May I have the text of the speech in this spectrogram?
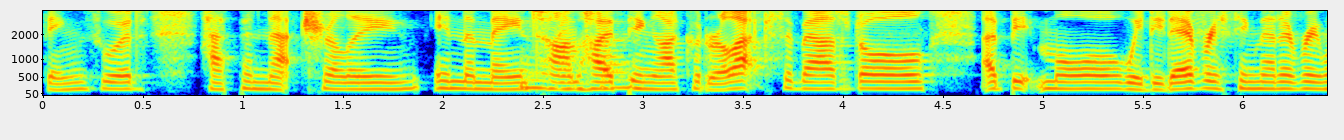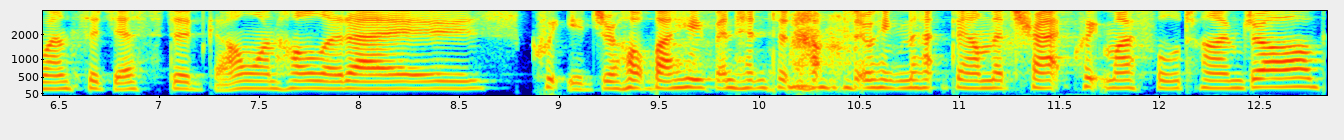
things would happen naturally. In the meantime, in the hoping I could relax about it all a bit more. We did everything that everyone suggested go on holidays, quit your job. I even ended up doing that down the track, quit my full time job.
